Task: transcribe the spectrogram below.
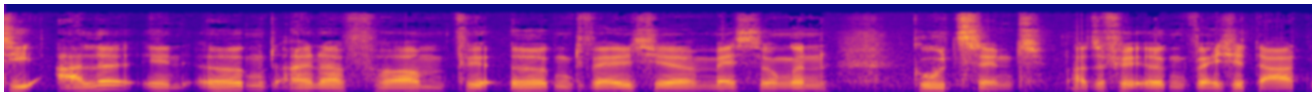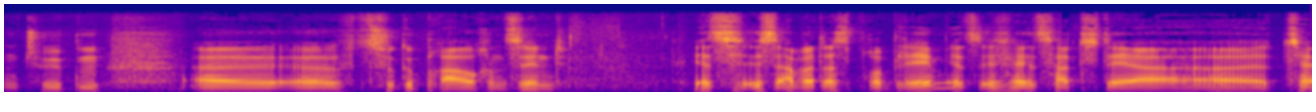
die alle in irgendeiner Form für irgendwelche Messungen gut sind, also für irgendwelche Datentypen äh, äh zu gebrauchen sind. Jetzt ist aber das Problem, jetzt, ist, jetzt hat der, äh,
